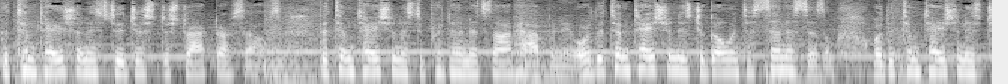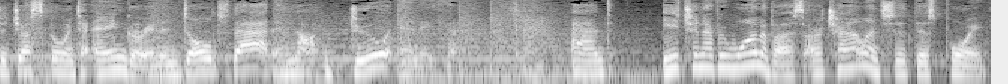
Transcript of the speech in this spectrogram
The temptation is to just distract ourselves. The temptation is to pretend it's not happening. Or the temptation is to go into cynicism. Or the temptation is to just go into anger and indulge that and not do anything. And each and every one of us are challenged at this point.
